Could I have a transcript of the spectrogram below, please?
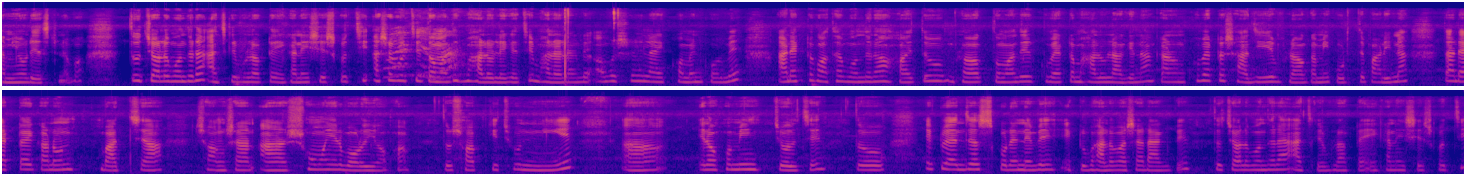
আমিও রেস্ট নেব। তো চলো বন্ধুরা, আজকের ব্লগটা এখানেই শেষ করছি। আশা করছি তোমাদের ভালো লেগেছে। ভালো লাগলে অবশ্যই লাইক কমেন্ট করবে। আর একটা কথা বন্ধুরা, হয়তো ব্লগ তোমাদের খুব একটা ভালো লাগে না, কারণ খুব একটা সাজিয়ে ব্লগ আমি করতে পারি না। তার একটাই কারণ, বাচ্চা, সংসার আর সময়ের বড়ই অভাব। তো সব কিছু নিয়ে এরকমই চলছে। তো একটু অ্যাডজাস্ট করে নেবে, একটু ভালোবাসা রাখবে। তো চলো বন্ধুরা, আজকের ব্লগটা এখানেই শেষ করছি।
